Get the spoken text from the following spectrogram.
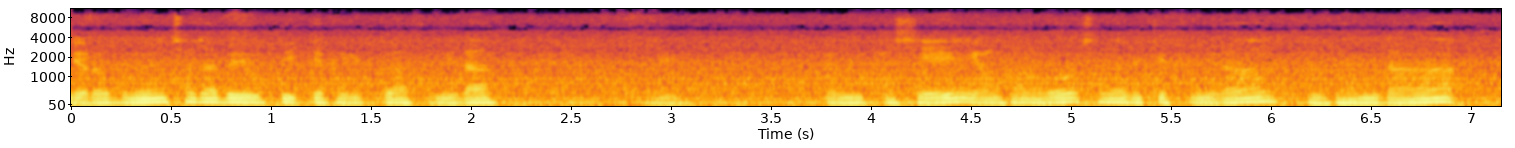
여러분을 찾아뵐 수 있게 될 것 같습니다. 네. 그럼 다시 영상으로 찾아뵙겠습니다. 감사합니다.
